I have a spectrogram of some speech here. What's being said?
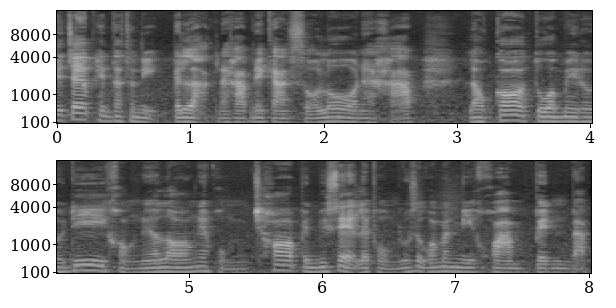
major pentatonic เป็นหลักนะครับในการโซโล่นะครับ แล้วก็ตัวเมโลดี้ของเนื้อร้องเนี่ยผมชอบเป็นพิเศษเลยผมรู้สึกว่ามันมีความเป็นแบบ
